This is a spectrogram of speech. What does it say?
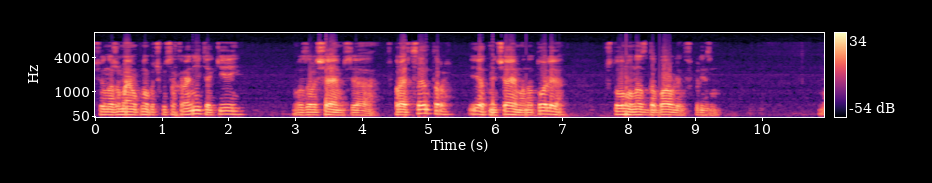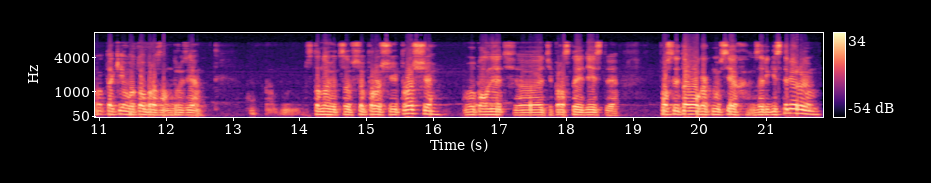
Все, нажимаем кнопочку сохранить, ОК. Возвращаемся в Price центр и отмечаем Анатолия, что он у нас добавлен в призм. Вот таким вот образом, друзья, становится все проще и проще выполнять э, эти простые действия. После того, как мы всех зарегистрируем,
